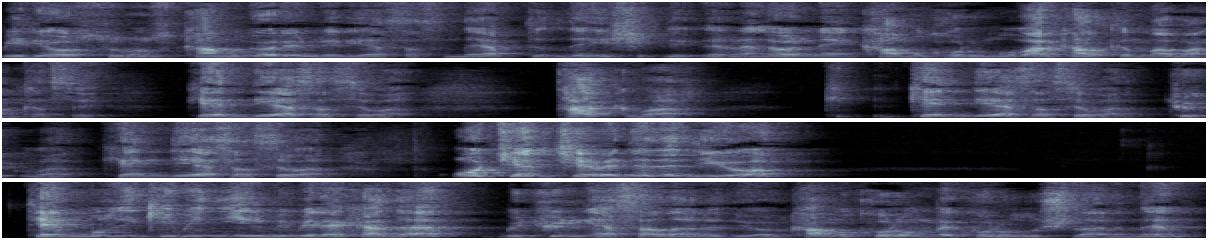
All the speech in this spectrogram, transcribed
biliyorsunuz kamu görevleri yasasında yaptığı değişikliklerden örneğin kamu kurumu var, Kalkınma Bankası. Kendi yasası var. TAK var. Kendi yasası var. TÜK var. Kendi yasası var. O çerçevede de diyor Temmuz 2021'e kadar bütün yasaları diyor kamu kurum ve kuruluşlarının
